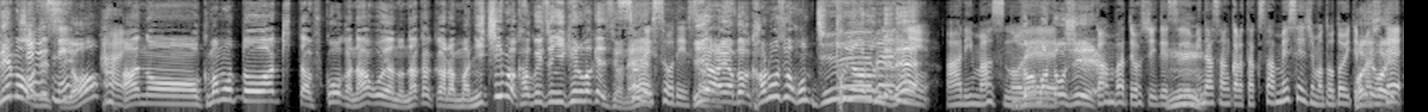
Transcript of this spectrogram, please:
でもですよ、ねはい、あのー、熊本、秋田、福岡、名古屋の中から、まあ、2チームは確実にいけるわけですよね。そうです、そうです。いやいや、まあ、可能性は本当にあるんでね。ありますので。頑張ってほしい。頑張ってほしいです、うん、皆さんからたくさんメッセージも届いてまして、はいはい、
